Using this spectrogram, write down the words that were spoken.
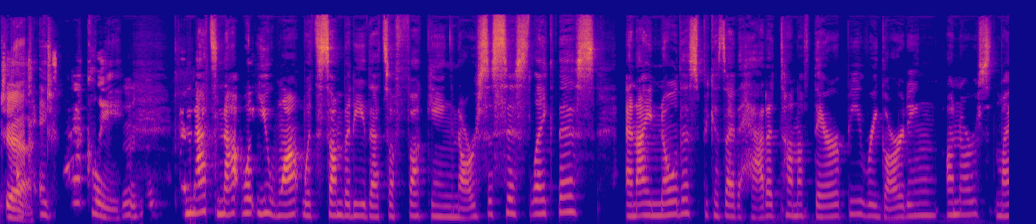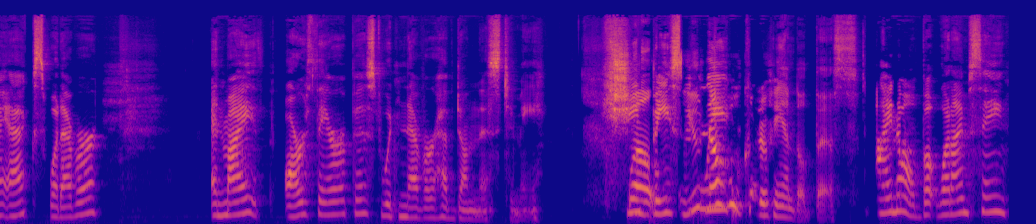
Attacked. exactly. Mhm. And that's not what you want with somebody that's a fucking narcissist like this. And I know this because I've had a ton of therapy regarding a nurse, my ex, whatever. And my our therapist would never have done this to me. She well, basically you know who could have handled this. I know, but what I'm saying,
